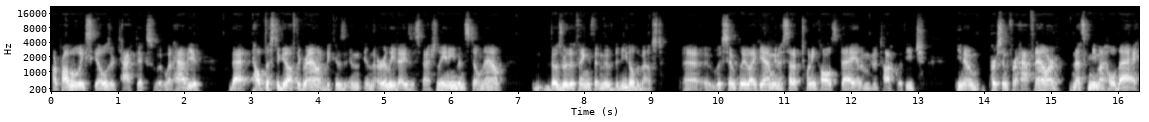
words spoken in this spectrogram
are probably skills or tactics, what have you, that helped us to get off the ground because in, in the early days, especially, and even still now, those were the things that moved the needle the most. Uh, it was simply like, yeah, I'm going to set up 20 calls today and I'm going to talk with each you know person for half an hour, and that's gonna be my whole day.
